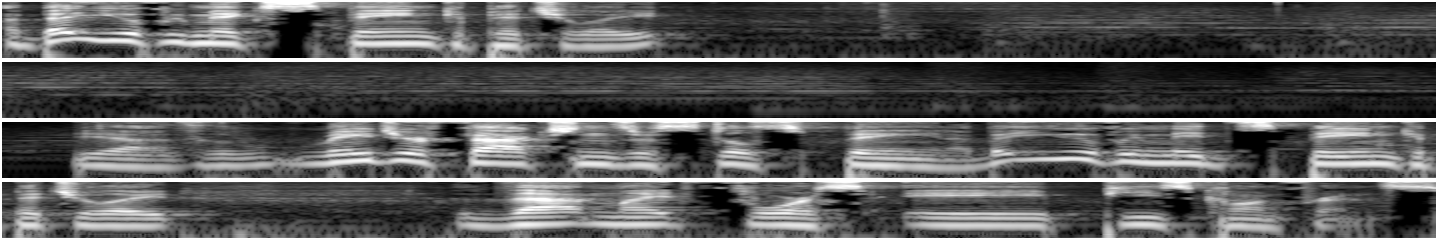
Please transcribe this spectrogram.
I bet you if we make Spain capitulate, Yeah, the major factions are still Spain. I bet you if we made Spain capitulate, that might force a peace conference.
